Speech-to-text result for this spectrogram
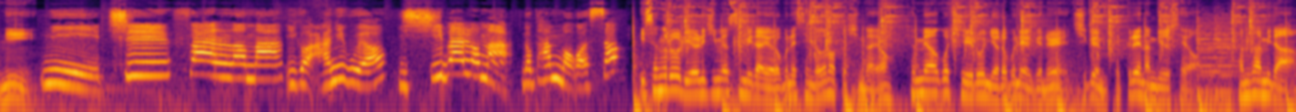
니, 니, 치, 싸 씨발놈아 이거 아니고요. 이 씨발놈아 너 밥 먹었어? 이상으로 리얼리즘이었습니다. 여러분의 생각은 어떠신가요? 현명하고 지혜로운 여러분의 의견을 지금 댓글에 남겨주세요. 감사합니다.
